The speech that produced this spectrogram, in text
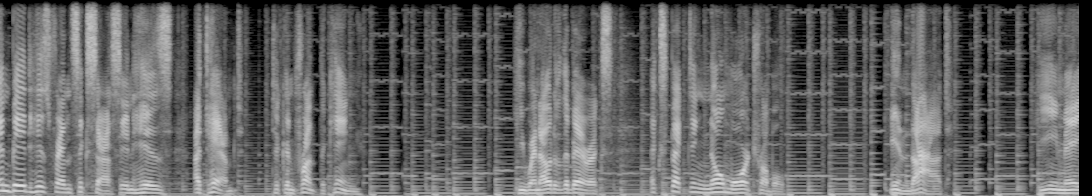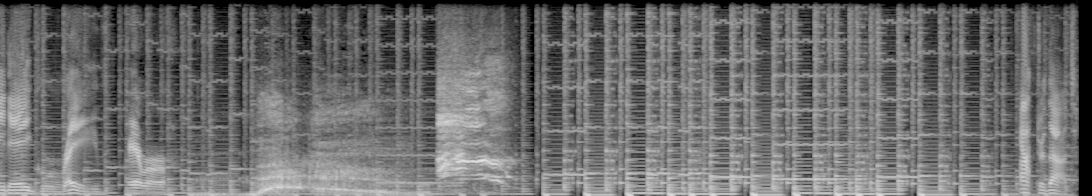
and bid his friend success in his attempt to confront the king. He went out of the barracks expecting no more trouble. In that, he made a grave error. After that,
